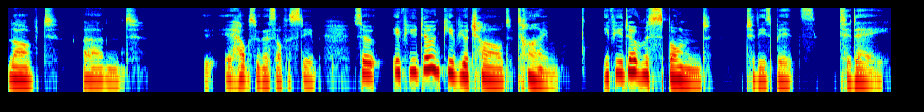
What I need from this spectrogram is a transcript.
loved, and it helps with their self esteem. So, if you don't give your child time, if you don't respond to these bids today,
